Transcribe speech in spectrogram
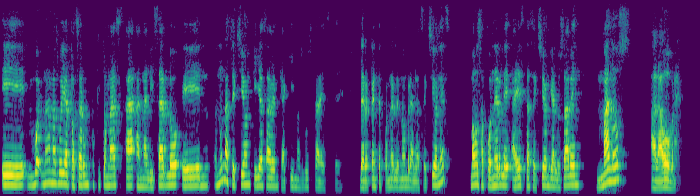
Eh, nada más voy a pasar un poquito más a analizarlo en, en, una sección que ya saben que aquí nos gusta, este, de repente ponerle nombre a las secciones. Vamos a ponerle a esta sección, ya lo saben, manos a la obra.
